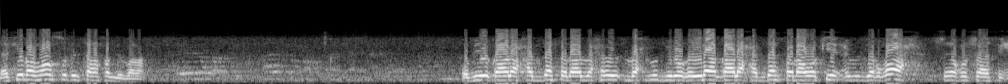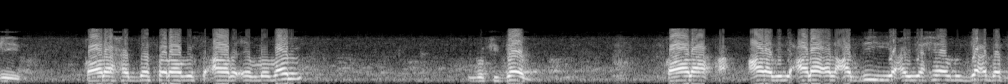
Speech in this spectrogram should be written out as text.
laakiin inaad hoos u dhigtaa fadli وفي قال حدثنا محمود بن غيلان قال حدثنا وكيع بن جرغاح شيخ الشافعي قال حدثنا مسعار ابن مل بن قال عرب العلاء العبدي عن يحيى بن جعدة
